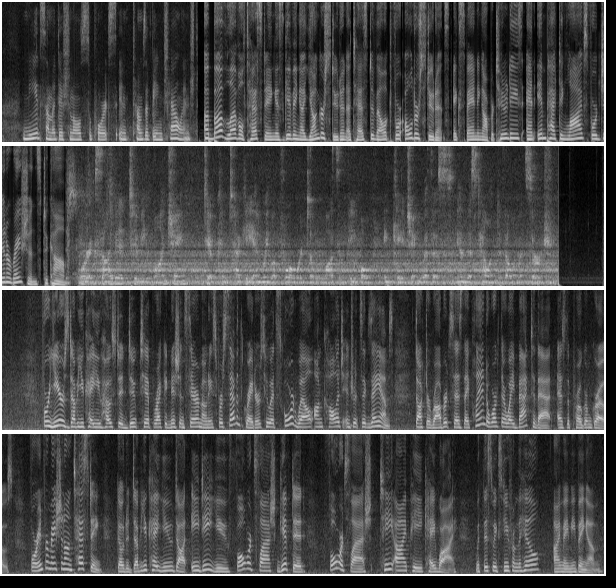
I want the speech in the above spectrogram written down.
need some additional supports in terms of being challenged. Above level testing is giving a younger student a test developed for older students, expanding opportunities and impacting lives for generations to come. We're excited to be launching TIP Kentucky and we look forward to lots of people engaging with us in this talent development search. For years, WKU hosted Duke Tip recognition ceremonies for seventh graders who had scored well on college entrance exams. Dr. Roberts says they plan to work their way back to that as the program grows. For information on testing, go to wku.edu forward slash gifted forward slash TIPKY. With this week's View from the Hill, I'm Amy Bingham.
